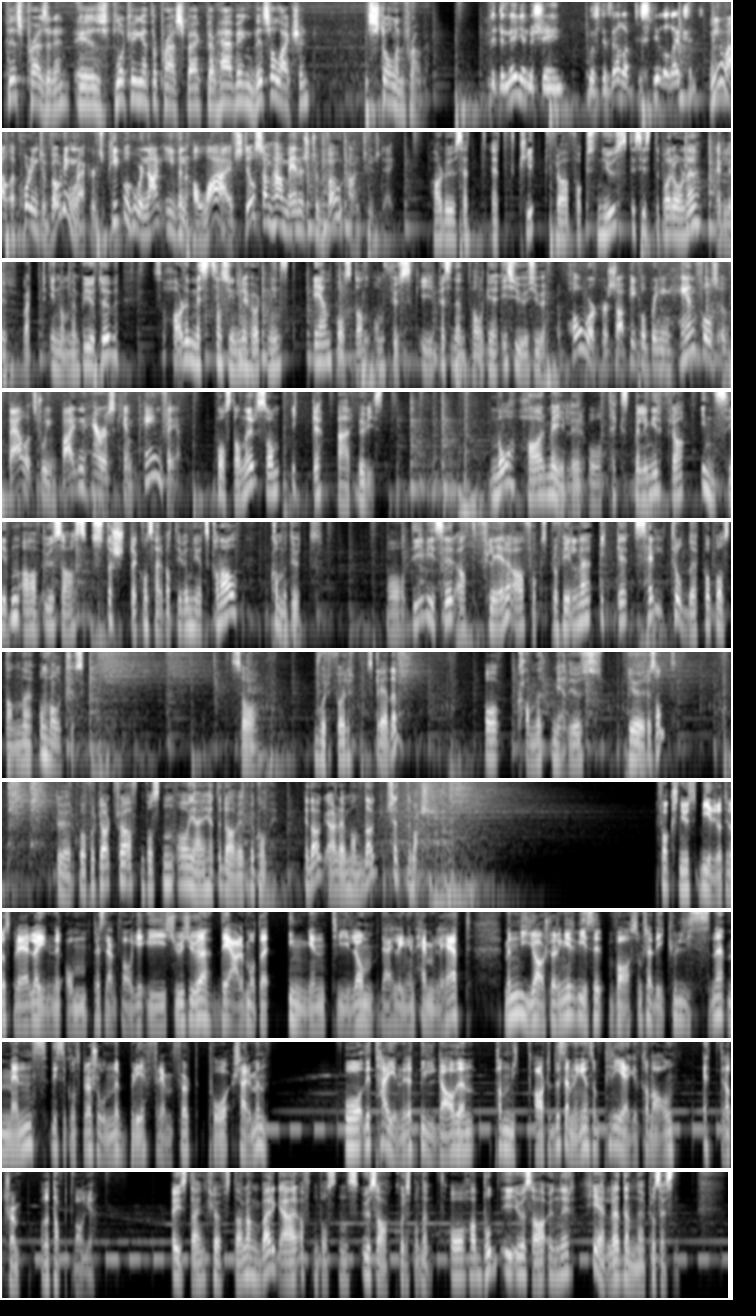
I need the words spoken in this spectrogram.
This president is looking at the prospect of having this election stolen from him. The Dominion machine was developed to steal elections. Meanwhile, according to voting records, people who were not even alive still somehow managed to vote on Tuesday. Har du sett et klipp fra Fox News de siste par årene, eller vært innom dem på YouTube, så har du mest sannsynlig hørt minst én påstand om fusk i presidentvalget i 2020. A poll worker saw people bringing handfuls of ballots to a Biden-Harris campaign van. Påstander som ikke er bevist. Nå har mailer og tekstmeldinger fra innsiden av USAs største konservative nyhetskanal kommet ut. Og de viser at flere av Fox-profilene ikke selv trodde på påstandene om valgfusk. Så hvorfor spre dem? Og kan et mediehus gjøre sånt? Du hører på Forklart fra Aftenposten, og jeg heter David Vekoni. I dag er det mandag 6. mars. Fox News bidro til å spre løgner om presidentvalget i 2020. Det er det på en måte ingen tvil om. Det er heller ingen hemmelighet. Men nye avsløringer viser hva som skjedde i kulissene mens disse konspirasjonene ble fremført på skjermen. Og de tegner et bilde av den panikkartede stemningen som preget kanalen etter at Trump hadde tapt valget. Øystein Kløvstad Langberg er Aftenpostens USA-korrespondent, og har bodd i USA under hele denne prosessen.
